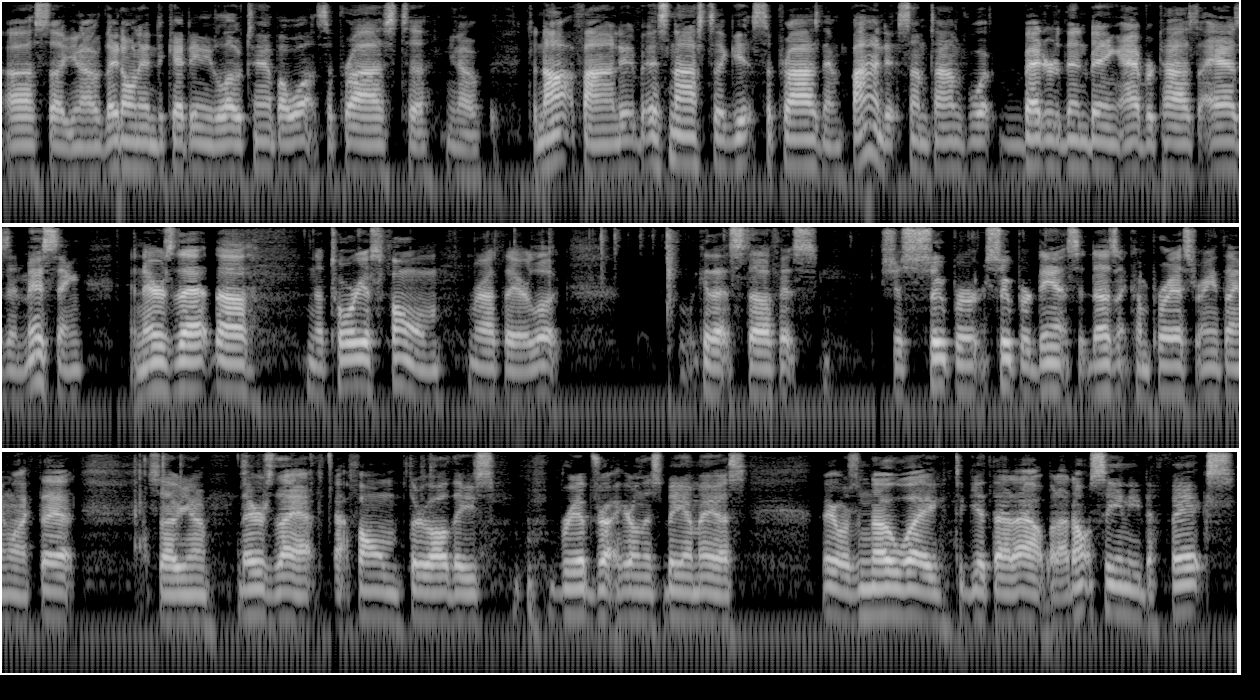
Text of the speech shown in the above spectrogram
Uh, so, you know, they don't indicate any low temp. I wasn't surprised to, you know, to not find it. But it's nice to get surprised and find it sometimes what better than being advertised as and missing. And there's that uh, notorious foam right there. Look, Look at that stuff. It's, it's just super, super dense. It doesn't compress or anything like that. So, you know, there's that. Got foam through all these ribs right here on this BMS. There was no way to get that out, but I don't see any defects.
